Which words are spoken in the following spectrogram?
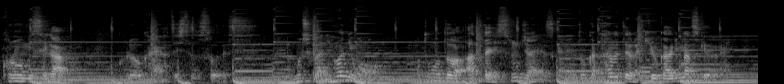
このお店がこれを開発したそうです。もしくは日本にもともとあったりするんじゃないですかね。どっか食べたような記憶ありますけどね。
